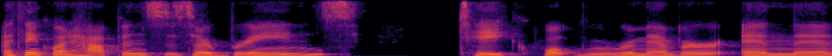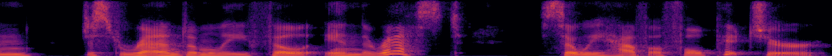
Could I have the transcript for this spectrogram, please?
I think what happens is our brains take what we remember and then just randomly fill in the rest. So we have a full picture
